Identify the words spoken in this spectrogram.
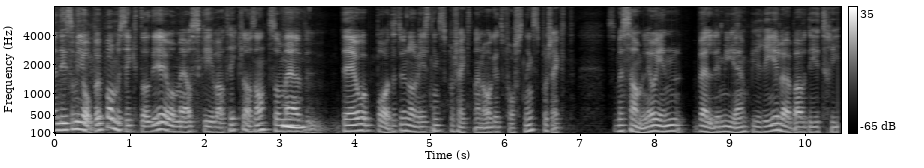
Men de som jobber på musikk, da, de er jo med å skrive artikler. sant? Så vi, det er jo både et undervisningsprosjekt, men òg et forskningsprosjekt. Så vi samler jo inn veldig mye empiri i løpet av de tre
